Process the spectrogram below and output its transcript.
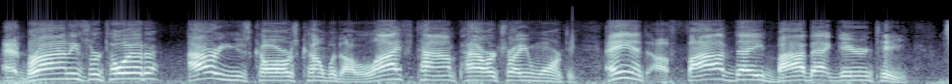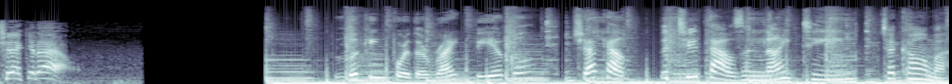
At Bryan Easler Toyota, our used cars come with a lifetime powertrain warranty and a five-day buyback guarantee. Check it out. Looking for the right vehicle? Check out the 2019 Tacoma.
